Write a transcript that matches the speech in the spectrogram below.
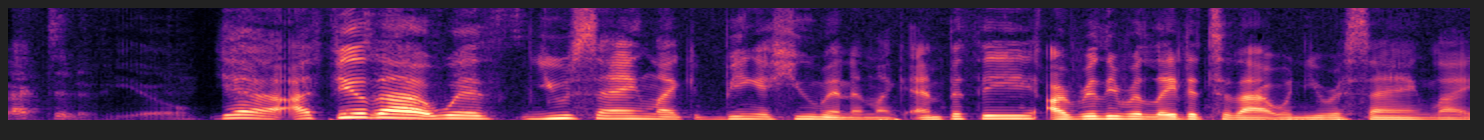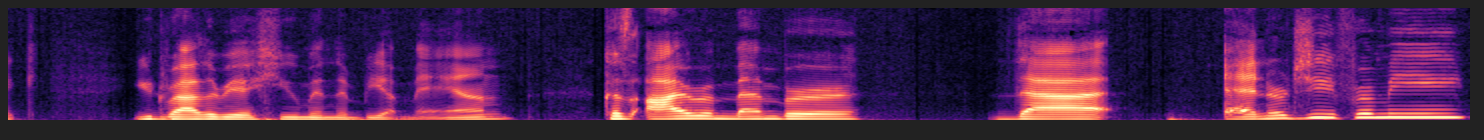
expected of you Yeah, I feel that with you saying like being a human and like empathy. I really related to that when you were saying like you'd rather be a human than be a man. Cause I remember that energy for me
